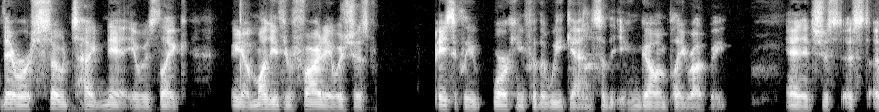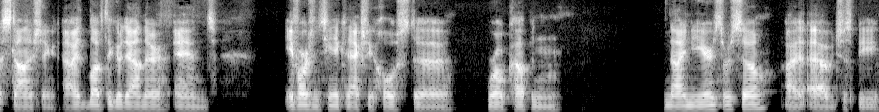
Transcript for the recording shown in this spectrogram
they were so tight knit. It was like you know Monday through Friday was just basically working for the weekend so that you can go and play rugby, and it's just ast- astonishing. I'd love to go down there, and if Argentina can actually host a World Cup in nine years or so, I, I would just be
